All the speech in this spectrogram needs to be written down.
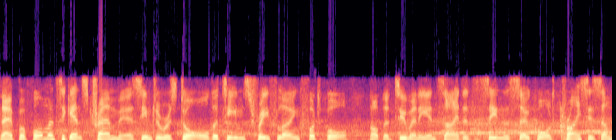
Their performance against Tranmere seemed to restore all the team's free-flowing football. Not that too many insiders had seen the so-called crisis some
